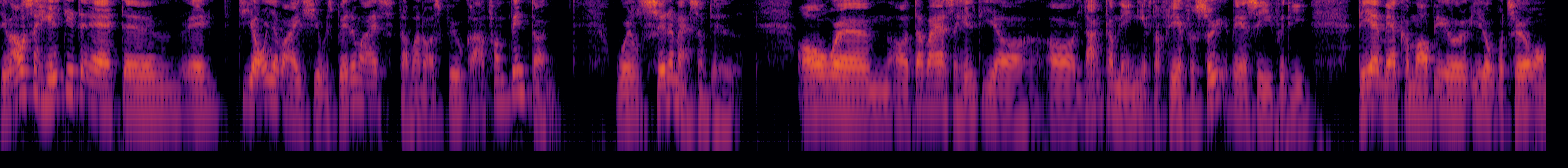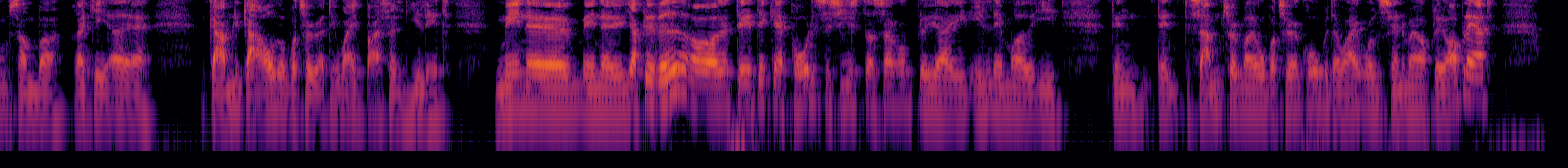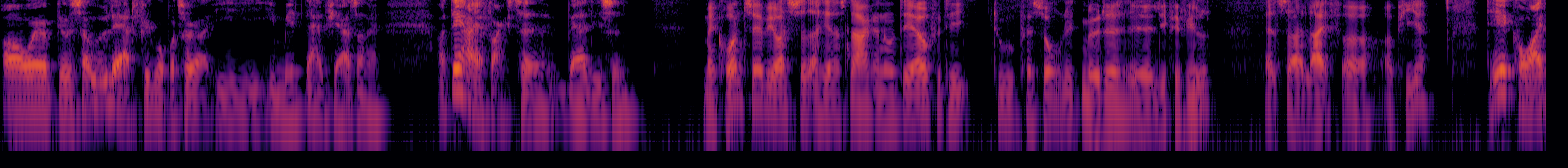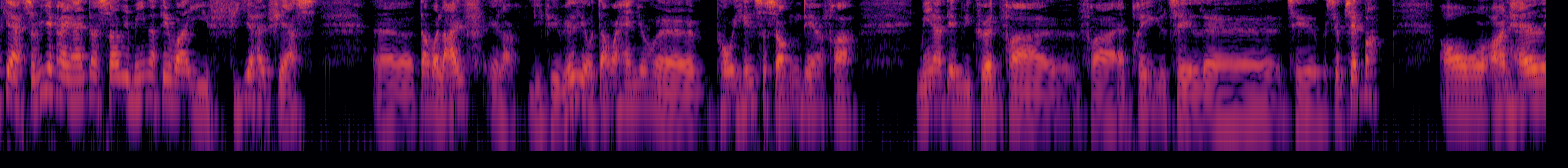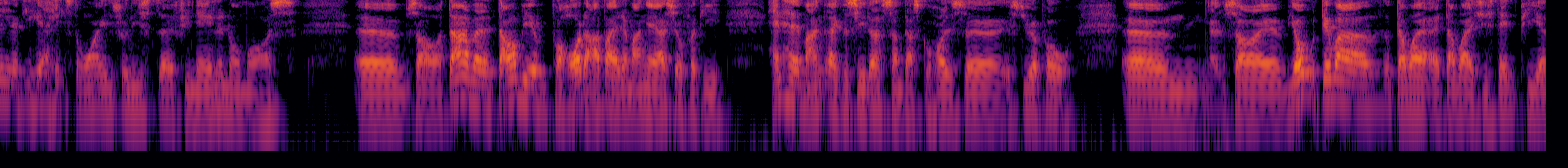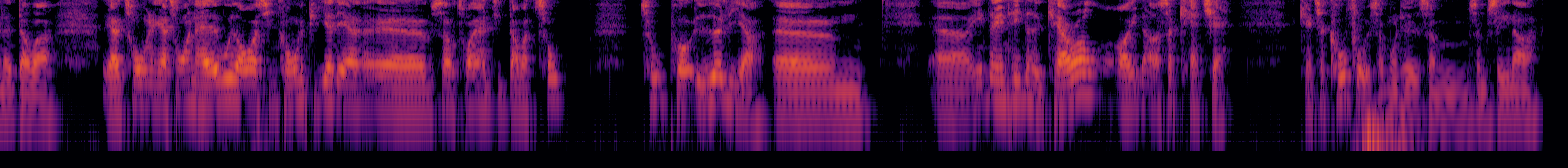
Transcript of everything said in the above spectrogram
Det var også så heldigt, at øh, de år, jeg var i Circus Benneweis, der var der også biograf om vinteren. World Cinema, som det hed. Og, øh, og der var jeg så heldig og, og langt om længe efter flere forsøg, vil jeg sige, fordi det her med at komme op i, i et operatørrum, som var regeret af gamle gavede operatører, det var ikke bare så lige let. Men, øh, men øh, jeg blev ved, og det, det gav på det til sidst, og så blev jeg indlemret i den, den, den sammentømrede operatørgruppe, der var i World Cinema, og blev oplært, og øh, blev så udlært filmoperatør i, i midten af 70'erne. Og det har jeg faktisk taget været lige siden. Men grund til, at vi også sidder her og snakker nu, det er jo fordi, du personligt mødte øh, Lippe Ville, altså Leif og, og Pia. Det er korrekt, ja. Så vi jeg kan andre, så vi mener, det var i 74. Øh, der var Leif, eller Lippe Ville jo, der var han jo øh, på i hele sæsonen der fra mener, det, vi kørte den fra, fra april til, øh, til september. Og, og han havde en af de her helt store illusionist øh, finale numre også. Øh, så der var, der var vi på hårdt arbejde, mange af os jo, fordi han havde mange rekvisitter, som der skulle holdes øh, styr på. Øh, så øh, jo, det var, der var, der var assistentpigerne, der var, jeg tror, jeg tror han havde, ud over sin kone piger der, øh, så tror jeg, der var to to på yderligere. Øhm, øh, Uh, en, der, en, der hed Carol, og en og så Katja. Katja Kofod, som hun hed, som, som senere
